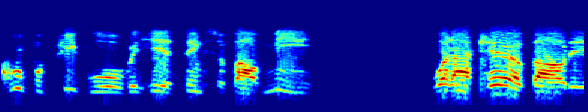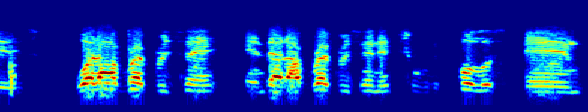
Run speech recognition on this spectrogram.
group of people over here thinks about me. What I care about is what I represent and that I represent it to the fullest. And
